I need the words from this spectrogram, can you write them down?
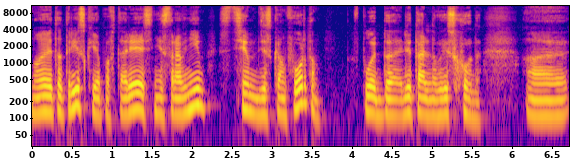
но этот риск, я повторяюсь, не сравним с тем дискомфортом, вплоть до летального исхода, а,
